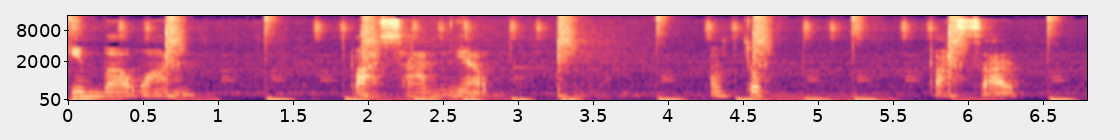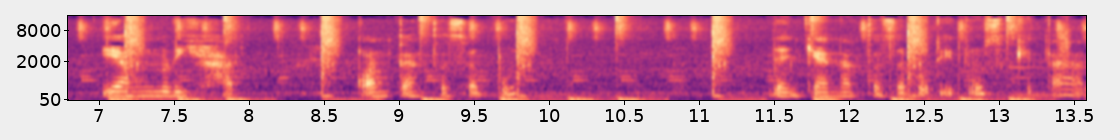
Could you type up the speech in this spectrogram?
himbauan pasarnya untuk pasar yang melihat konten tersebut dan channel tersebut itu sekitar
